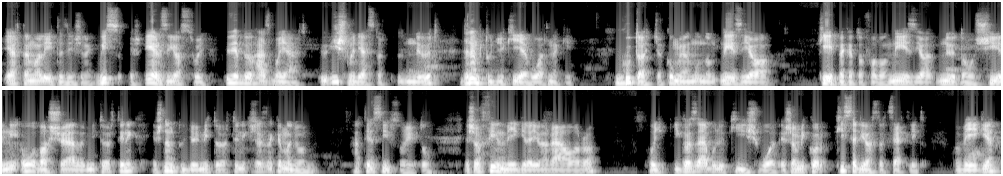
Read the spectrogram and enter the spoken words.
értelme a létezésének. Visz, és érzi azt, hogy ő ebből a házba járt. Ő ismeri ezt a nőt, de nem tudja, hogy ki volt neki. Kutatja, komolyan mondom, nézi a képeket a falon, nézi a nőt, ahogy sírni, olvassa el, hogy mi történik, és nem tudja, hogy mi történik, és ez nekem nagyon, hát ilyen szívszorító. És a film végére jön rá arra, hogy igazából ő ki is volt. És amikor kiszedi azt a cetlit a végén,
